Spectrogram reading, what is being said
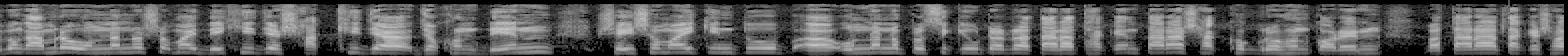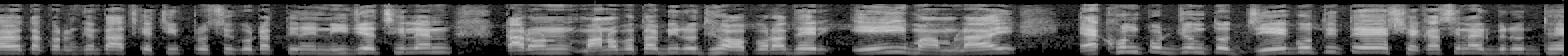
এবং আমরা অন্যান্য সময় দেখি যে সাক্ষী যা যখন দেন, সেই সময় কিন্তু অন্যান্য অন্যান্য প্রসিকিউটররা তারা থাকেন, তারা সাক্ষ্য গ্রহণ করেন বা তারা তাকে সহায়তা করেন। কিন্তু আজকে চিফ প্রসিকিউটর তিনি নিজে ছিলেন, কারণ মানবতা বিরোধী অপরাধের এই মামলায় এখন পর্যন্ত যে গতিতে শেখ হাসিনার বিরুদ্ধে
